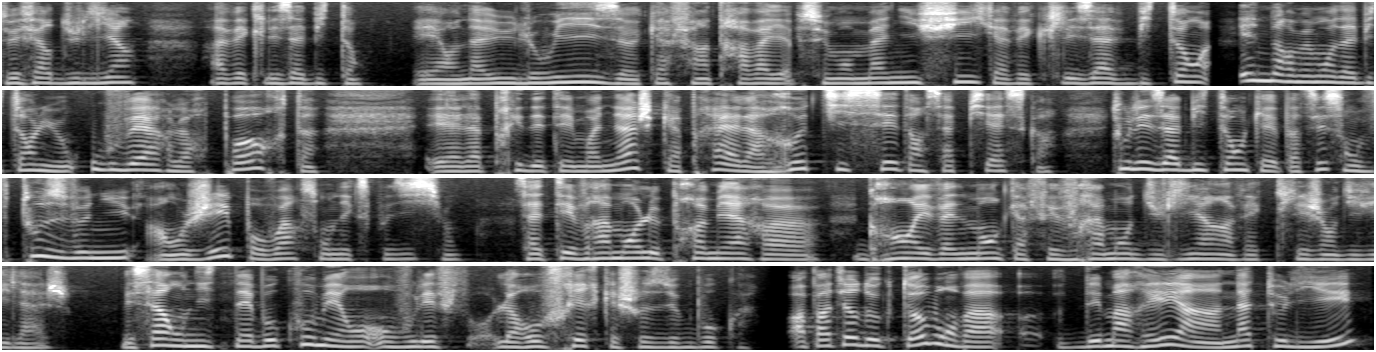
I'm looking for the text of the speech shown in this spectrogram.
devaient faire du lien avec les habitants. Et on a eu Louise qui a fait un travail absolument magnifique avec les habitants. Énormément d'habitants lui ont ouvert leurs portes et elle a pris des témoignages qu'après elle a retissé dans sa pièce. Tous les habitants qui avaient participé sont tous venus à Angers pour voir son exposition. Ça a été vraiment le premier euh, grand événement qui a fait vraiment du lien avec les gens du village. Mais ça, on y tenait beaucoup, mais on, voulait leur offrir quelque chose de beau. À partir d'octobre, on va démarrer un atelier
